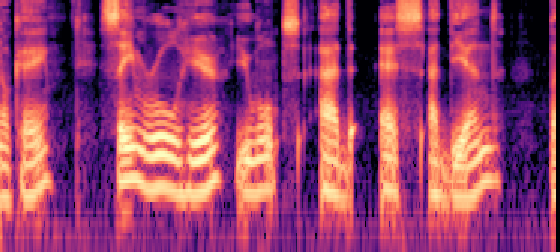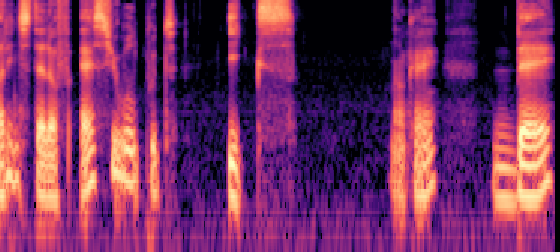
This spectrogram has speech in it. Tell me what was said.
Okay, same rule here. You won't add S at the end, but instead of S, you will put X. Okay, des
